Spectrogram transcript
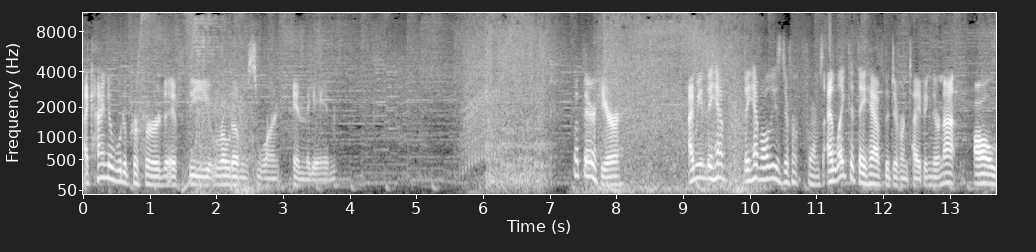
I kind of would have preferred if the Rotoms weren't in the game. But they're here. I mean, they have they have all these different forms. I like that they have the different typing. They're not all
